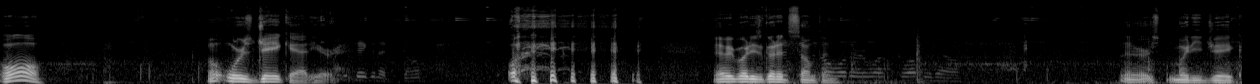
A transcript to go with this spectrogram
Oh. Oh, where's Jake at here? Everybody's good at something. There's Mighty Jake.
